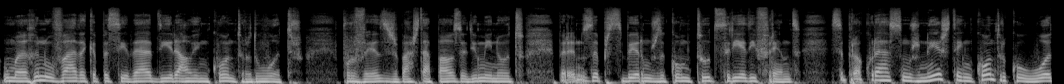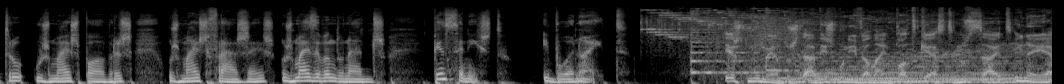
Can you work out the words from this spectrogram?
uma renovada capacidade de ir ao encontro do outro. Por vezes, basta a pausa de um minuto para nos apercebermos de como tudo seria diferente se procurássemos neste encontro com o outro os mais pobres, os mais frágeis, os mais abandonados. Pensa nisto e boa noite. Este momento está disponível em podcast no site e na.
